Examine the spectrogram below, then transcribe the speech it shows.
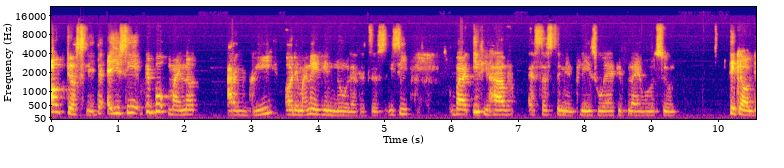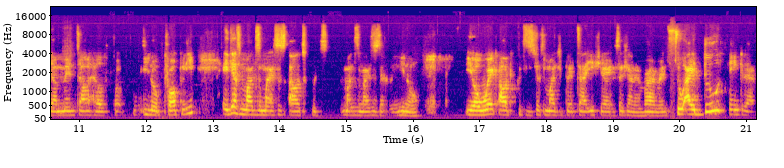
Obviously, the- you see, people might not agree or they might not even know that it is. You see, but if you have a system in place where people are able to take care of their mental health, you know, properly, it just maximizes output, maximizes, you know, your work output is just much better if you're in such an environment. So I do think that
